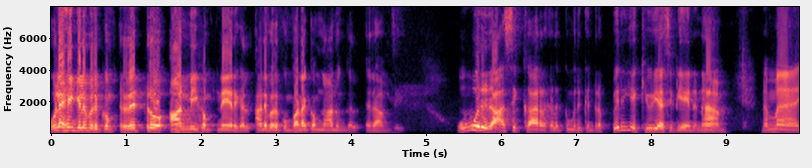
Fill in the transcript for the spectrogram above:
உலகெங்கிலும் இருக்கும் ரெட்ரோ ஆன்மீகம் நேயர்கள் அனைவருக்கும் வணக்கம். நான் உங்கள் ராம்ஜி. ஒவ்வொரு ராசிக்காரர்களுக்கும் இருக்கின்ற பெரிய கியூரியாசிட்டியே என்னென்னா நம்ம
